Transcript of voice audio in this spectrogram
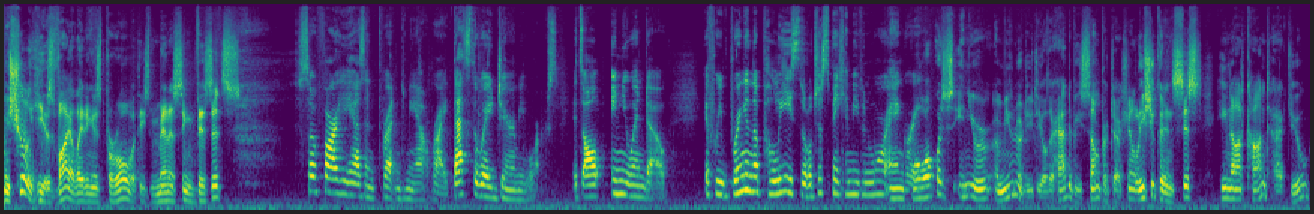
I mean, surely he is violating his parole with these menacing visits. So far, he hasn't threatened me outright. That's the way Jeremy works. It's all innuendo. If we bring in the police, it'll just make him even more angry. Well, what was in your immunity deal? There had to be some protection. At least you could insist he not contact you.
